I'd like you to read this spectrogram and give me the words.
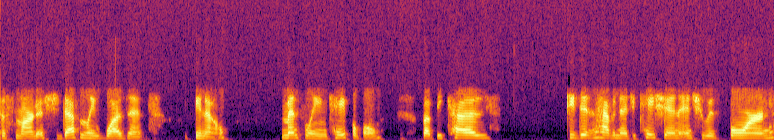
the smartest. She definitely wasn't, you know, mentally incapable. But because she didn't have an education and she was born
